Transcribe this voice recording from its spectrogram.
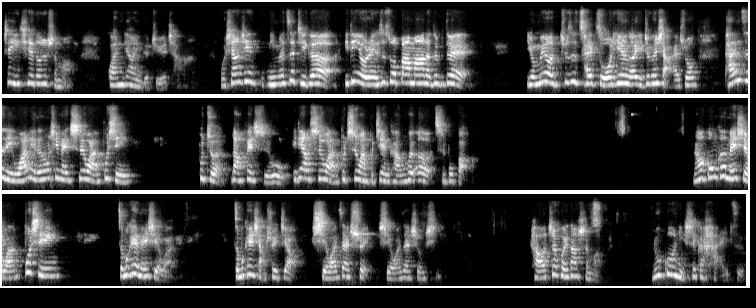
这一切都是什么？关掉你的觉察。我相信你们这几个，一定有人也是做爸妈的，对不对？有没有？就是才昨天而已，就跟小孩说：“盘子里、碗里的东西没吃完，不行，不准浪费食物，一定要吃完，不吃完不健康，会饿，吃不饱。”然后功课没写完不行，怎么可以没写完？怎么可以想睡觉？写完再睡，写完再休息。好，这回到什么？如果你是个孩子，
